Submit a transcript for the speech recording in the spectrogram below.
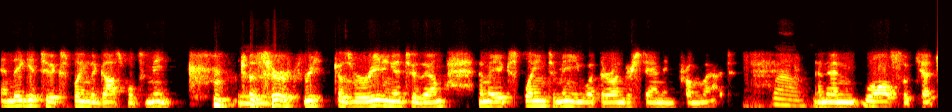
and they get to explain the gospel to me. Because because we're reading it to them and they explain to me what they're understanding from that. Wow. And then we'll also catch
